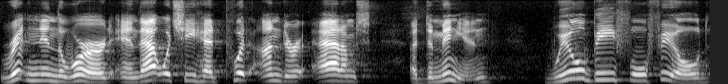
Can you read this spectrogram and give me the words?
written in the Word, and that which he had put under Adam's uh, dominion will be fulfilled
